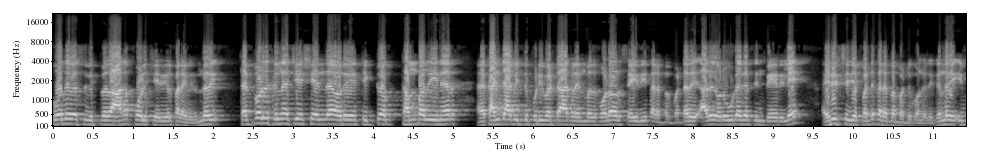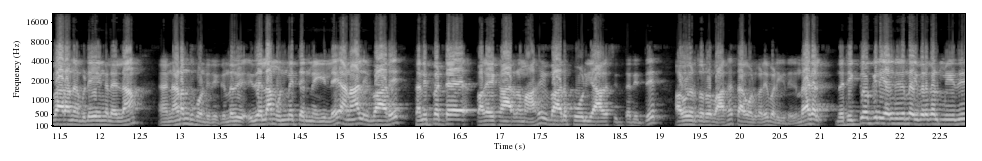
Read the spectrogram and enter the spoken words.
போதை வசு விற்பதாக போலி செய்திகள் பரவியிருந்தது. தற்பொழுது கிளிநொச்சியை சேர்ந்த ஒரு டிக்டாக் தம்பதியினர் கஞ்சா வித்து பிடிபட்டார்கள் என்பது போல ஒரு செய்தி பரப்பப்பட்டது. அது ஒரு ஊடகத்தின் பெயரிலே எடிட் செய்யப்பட்டு பரப்பப்பட்டுக் கொண்டிருக்கின்றது. இவ்வாறான விடயங்கள் எல்லாம் நடந்து கொண்டிருக்கின்றது. இதெல்லாம் உண்மைத்தன்மை இல்லை. ஆனால் இவ்வாறு தனிப்பட்ட பகை காரணமாக இவ்வாறு போலியாக சித்தரித்து அவர்கள் தொடர்பாக தகவல்களை வெளியிடுகின்றார்கள். இந்த டிக்டோக்கில் இயங்குகின்ற இவர்கள் மீது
